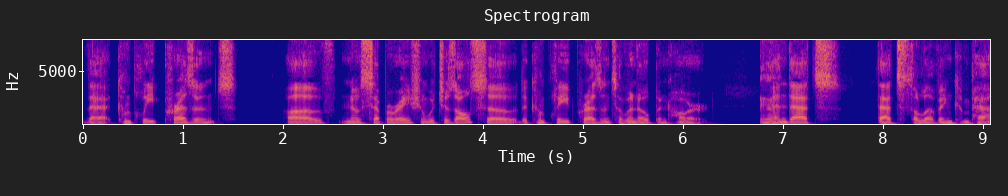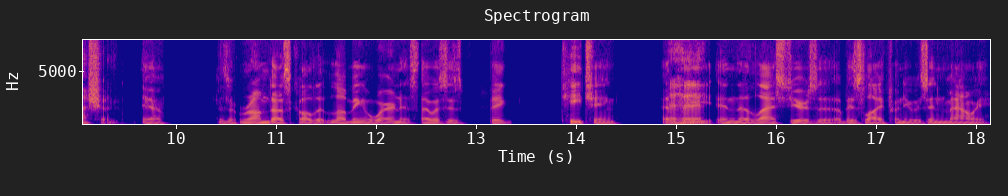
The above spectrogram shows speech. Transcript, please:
that complete presence of no separation, which is also the complete presence of an open heart. Yeah. And that's that's the loving compassion. Yeah. Is it Ram Dass called it loving awareness? That was his big teaching at Uh-huh. the in the last years of his life when he was in Maui.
